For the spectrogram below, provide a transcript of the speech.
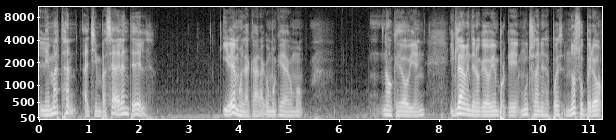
le matan al chimpancé delante de él. Y vemos la cara, como queda, como... No quedó bien. Y claramente no quedó bien porque muchos años después no superó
